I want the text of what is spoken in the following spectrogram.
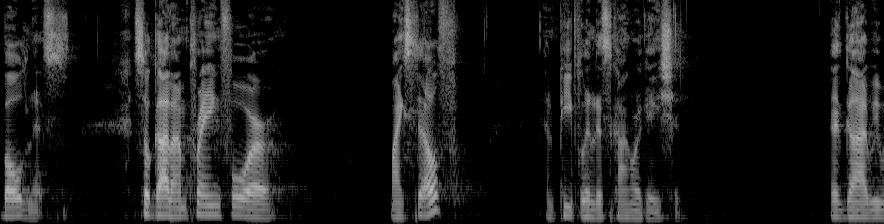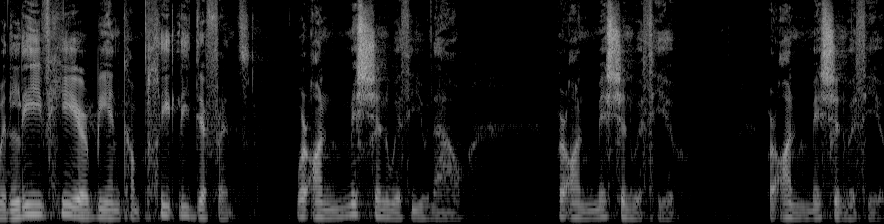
boldness. So, God, I'm praying for myself and people in this congregation that God, we would leave here being completely different. We're on mission with you now. We're on mission with you. We're on mission with you.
